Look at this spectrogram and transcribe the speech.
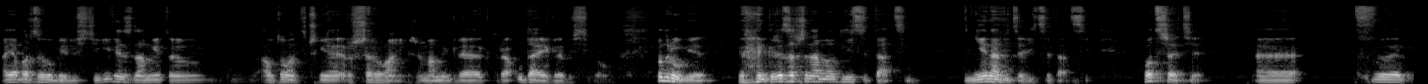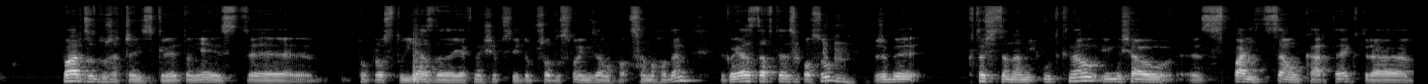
a ja bardzo lubię wyścigi, więc dla mnie to automatycznie rozczarowanie, że mamy grę, która udaje grę wyścigową. Po drugie, grę zaczynamy od licytacji. Nienawidzę licytacji. Po trzecie, e, bardzo duża część gry to nie jest e, po prostu jazda jak najszybciej do przodu swoim samochodem, tylko jazda w ten sposób, żeby ktoś za nami utknął i musiał e, spalić całą kartę, która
